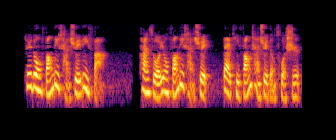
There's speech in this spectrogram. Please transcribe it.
推动房地产税立法，探索用房地产税代替房产税等措施。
